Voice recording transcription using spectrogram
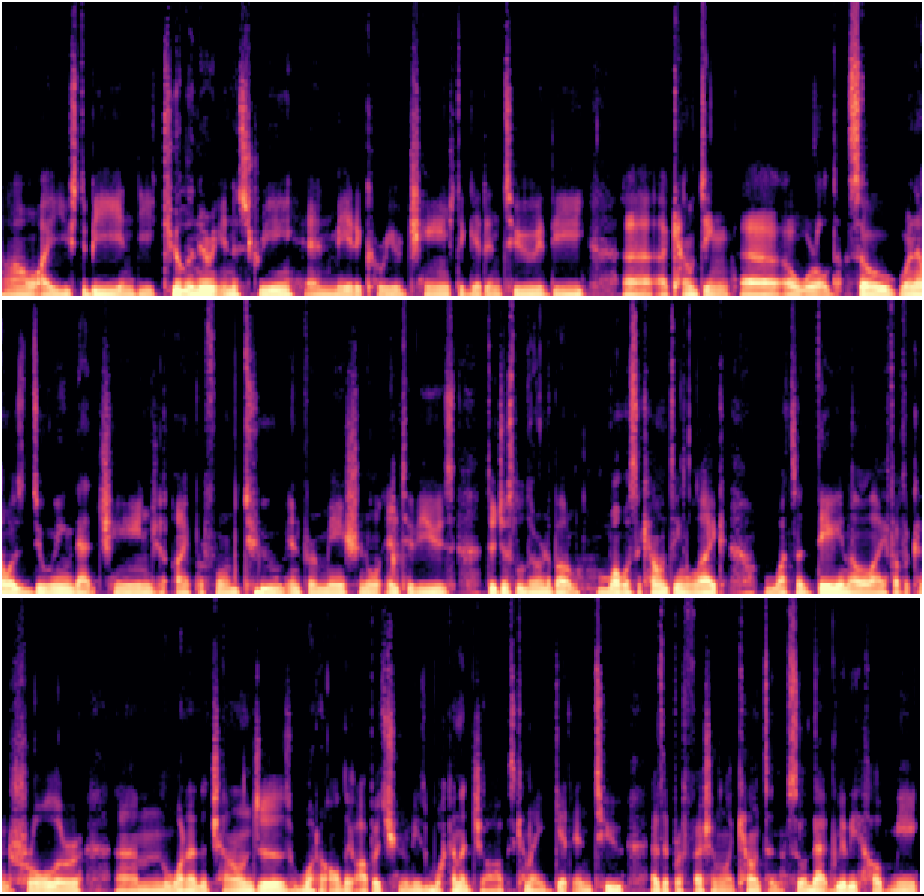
how I used to be in the culinary industry and made a career change to get into the uh, accounting uh, world. So when I was doing that change, I performed two informational interviews to just learn about what was accounting like, what's a day in the life of a controller, um, what are the challenges, what are all the opportunities, what kind of jobs can I get into as a professional accountant. So that really helped me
